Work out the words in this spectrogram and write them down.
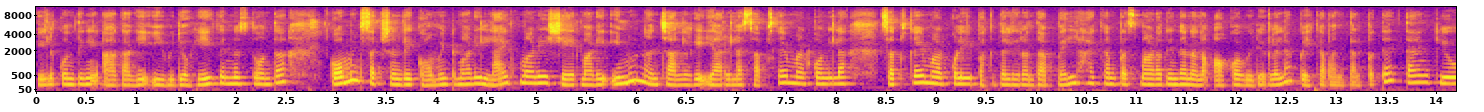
ಕೇಳ್ಕೊತೀನಿ. ಹಾಗಾಗಿ ಈ ವಿಡಿಯೋ ಹೇಗೆ ಅನ್ನಿಸ್ತು ಅಂತ ಕಾಮೆಂಟ್ ಸೆಕ್ಷನಲ್ಲಿ ಕಾಮೆಂಟ್ ಮಾಡಿ ಲೈಕ್ ಮಾಡಿ ಶೇರ್ ಮಾಡಿ. ಇನ್ನೂ ನನ್ನ ಚಾನಲ್ಗೆ ಯಾರೆಲ್ಲ ಸಬ್ಸ್ಕ್ರೈಬ್ ಮಾಡ್ಕೊಂಡಿಲ್ಲ ಸಬ್ಸ್ಕ್ರೈಬ್ ಮಾಡ್ಕೊಳ್ಳಿ. ಪಕ್ಕದಲ್ಲಿರೋಂಥ ಬೆಲ್ ಹೈಕನ್ ಪ್ರೆಸ್ ಮಾಡೋದ್ರಿಂದ ನಾನು ಹಾಕೋ ವಿಡಿಯೋಗಳೆಲ್ಲ ಬೇಗ ಬಂದು ತಲುಪುತ್ತೆ. ಥ್ಯಾಂಕ್ ಯು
